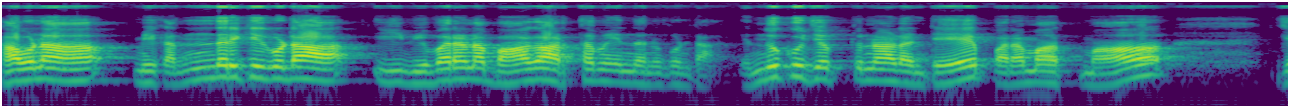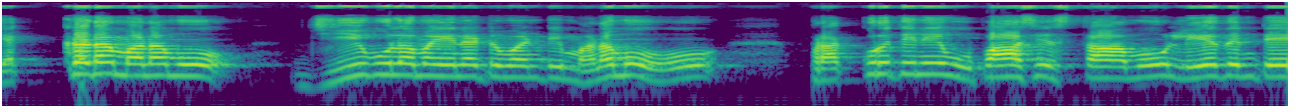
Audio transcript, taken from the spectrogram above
కావున మీకు అందరికీ కూడా ఈ వివరణ బాగా అర్థమైంది అనుకుంటా ఎందుకు చెప్తున్నాడంటే పరమాత్మ ఎక్కడ మనము జీవులమైనటువంటి మనము ప్రకృతిని ఉపాసిస్తాము లేదంటే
